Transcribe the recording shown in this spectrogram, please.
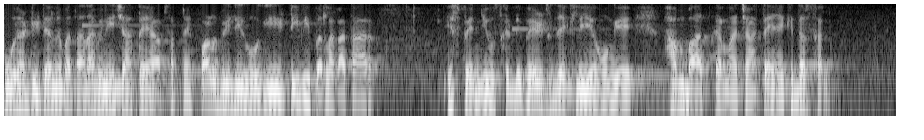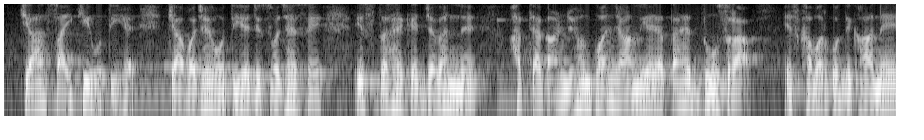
पूरा डिटेल में बताना भी नहीं चाहते हैं। आप सबने पढ़ भी ली होगी, टीवी पर लगातार इस पर न्यूज़ के डिबेट्स देख लिए होंगे। हम बात करना चाहते हैं कि दरअसल क्या साइकी होती है, क्या वजह होती है जिस वजह से इस तरह के जघन्य हत्याकांड जो है उनको अंजाम दिया जाता है? दूसरा, इस खबर को दिखाने,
